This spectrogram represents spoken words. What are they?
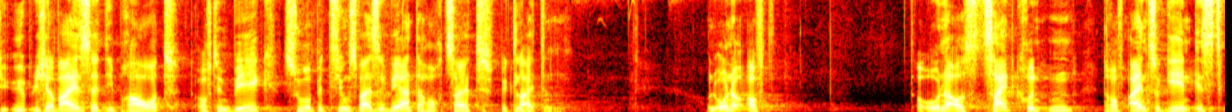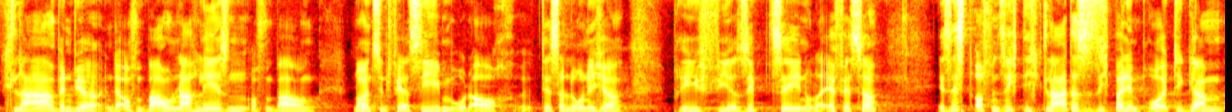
die üblicherweise die Braut auf dem Weg zur bzw. während der Hochzeit begleiten. Und ohne, auf, ohne aus Zeitgründen darauf einzugehen, ist klar, wenn wir in der Offenbarung nachlesen, Offenbarung 19, Vers 7 oder auch Thessalonicher Brief 4, 17 oder Epheser, es ist offensichtlich klar, dass es sich bei dem Bräutigam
